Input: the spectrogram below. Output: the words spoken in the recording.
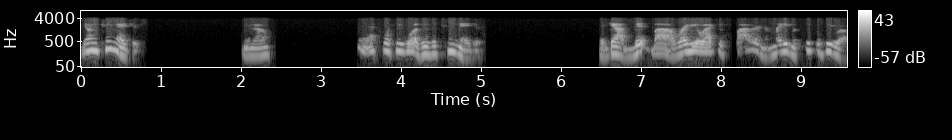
young teenagers. You know, and that's what he was. He was a teenager that got bit by a radioactive spider and it made him a superhero.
